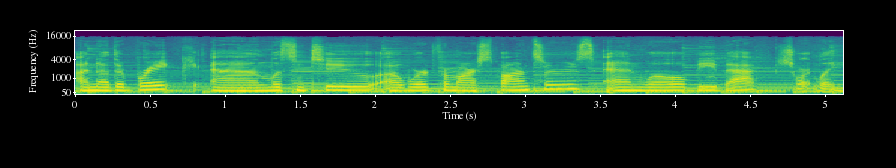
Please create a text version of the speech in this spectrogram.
another break and listen to a word from our sponsors, and we'll be back shortly.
